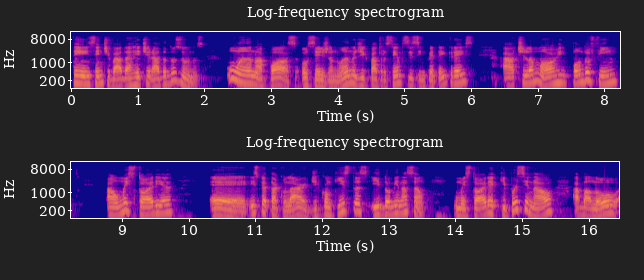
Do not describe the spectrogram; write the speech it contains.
tenham incentivado a retirada dos hunos. Um ano após, ou seja, no ano de 453, Átila morre, pondo fim a uma história é, espetacular de conquistas e dominação. Uma história que, por sinal, abalou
